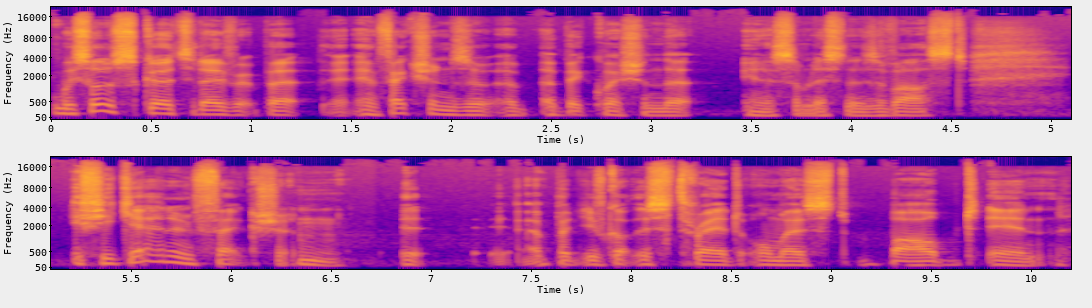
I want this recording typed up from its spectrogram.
We sort of skirted over it, but infections are a, a big question that you know some listeners have asked. If you get an infection, it, it- but you've got this thread almost barbed in,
